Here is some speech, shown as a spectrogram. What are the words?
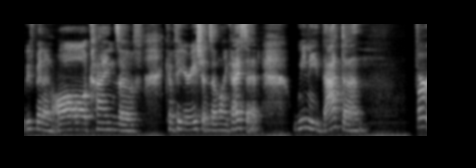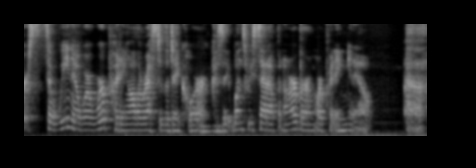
we've been in all kinds of configurations, and like I said, we need that done first, so we know where we're putting all the rest of the decor. Because once we set up an arbor and we're putting, you know, uh,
